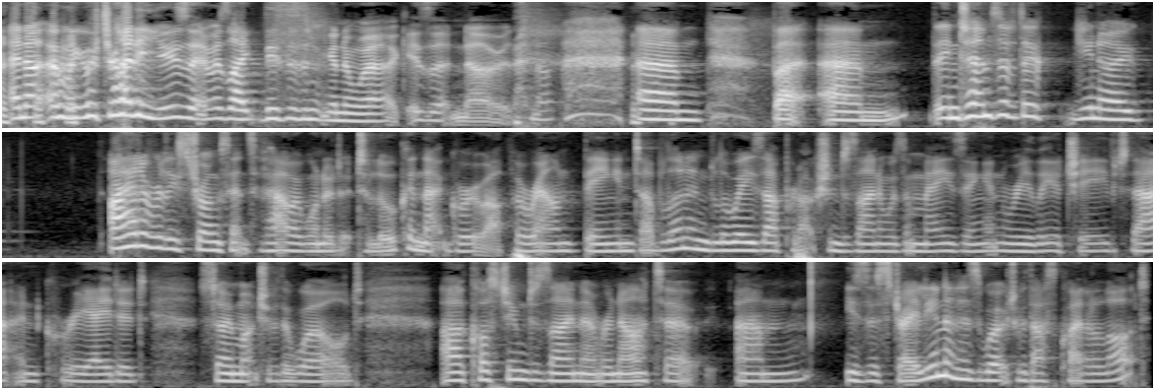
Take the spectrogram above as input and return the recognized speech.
and, I, and we were trying to use it, and it was like, this isn't going to work, is it? No, it's not. Um, but um, in terms of the, you know, I had a really strong sense of how I wanted it to look, and that grew up around being in Dublin. And Louise, our production designer, was amazing and really achieved that and created so much of the world. Our costume designer, Renata, um, is Australian and has worked with us quite a lot,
